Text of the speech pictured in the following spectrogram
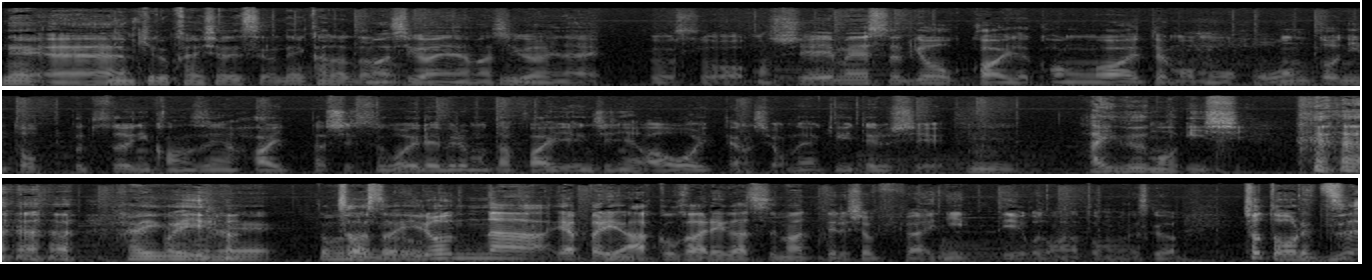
ね、ええ。人気の会社ですよねカナダの。間違いない間違いない、そうそう。もう CMS 業界で考えてももう本当にトップ2に完全に入ったしすごいレベルも高いエンジニアが多いって話をね聞いてるし。うん。配偶もいいし。配偶もねそうんそういろんなやっぱり憧れが詰まってるショッピファイにっていうことかなと思うんですけどちょっと俺ずーっ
